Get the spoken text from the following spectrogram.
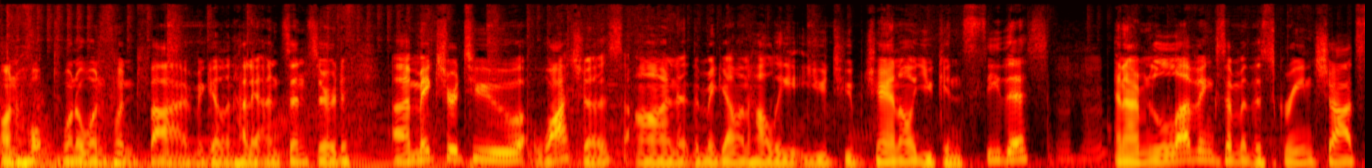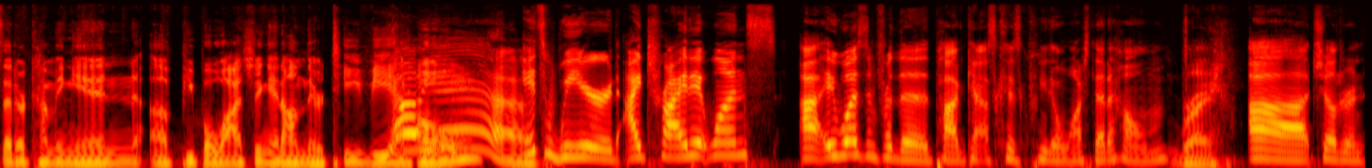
on Hot 101.5, Miguel and Holly Uncensored. Uh, make sure to watch us on the Miguel and Holly YouTube channel. You can see this. And I'm loving some of the screenshots that are coming in of people watching it on their TV at Oh, home. Yeah. it's weird. I tried it once. Uh, it wasn't for the podcast because we don't watch that at home. Right. uh children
